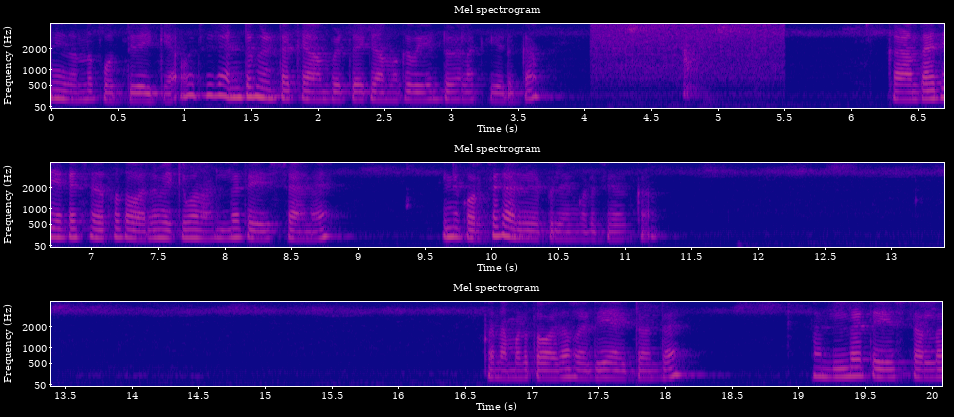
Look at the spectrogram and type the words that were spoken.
ഇനി ഇതൊന്ന് പൊത്തി വയ്ക്കാം ഒരു രണ്ട് മിനിറ്റൊക്കെ ആകുമ്പോഴത്തേക്ക് നമുക്ക് വീണ്ടും ഇളക്കിയെടുക്കാം കാന്താരിയൊക്കെ ചേർത്ത് തോരൻ വയ്ക്കുമ്പോൾ നല്ല ടേസ്റ്റാണ്. ഇനി കുറച്ച് കറിവേപ്പിലയും കൂടെ ചേർക്കാം. ഇപ്പം നമ്മുടെ തോരൻ റെഡി ആയിട്ടുണ്ട്. നല്ല ടേസ്റ്റുള്ള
